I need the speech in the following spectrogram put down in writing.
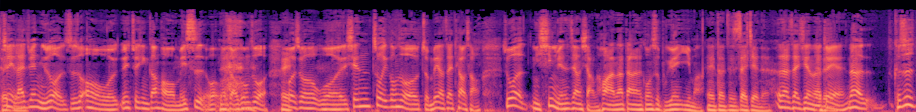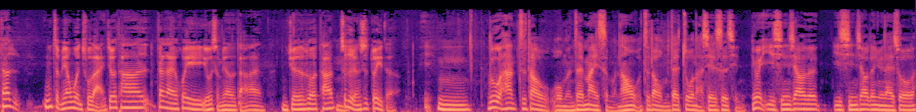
所以来这边，你如果只是说哦，我因为最近刚好没事，我 我找工作，或者说我先做一个工作，准备要再跳槽。如果你心里面是这样想的话，那当然公司不愿意嘛。哎，那就是再见了。那再见了，对。那可是他，你怎么样问出来？就是他大概会有什么样的答案？你觉得说他这个人是对的？嗯。如果他知道我们在卖什么，然后我知道我们在做哪些事情，因为以行销的以行销人员来说，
